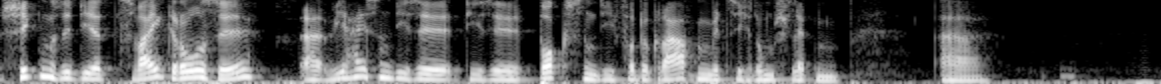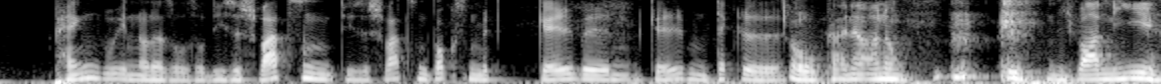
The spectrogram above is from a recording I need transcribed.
schicken sie dir zwei große, äh, wie heißen diese, diese Boxen, die Fotografen mit sich rumschleppen? Äh, Penguin oder so, so diese schwarzen, diese schwarzen Boxen mit gelben, gelben Deckel. Oh, keine Ahnung. Ich war nie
